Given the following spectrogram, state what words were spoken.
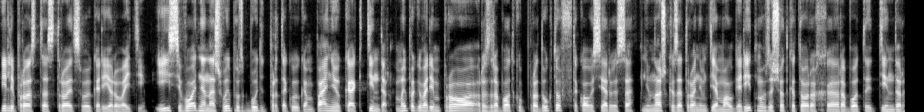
или просто строить свою карьеру в IT. И сегодня наш выпуск будет про такую компанию, как Tinder. Мы поговорим про разработку продуктов такого сервиса, немножко затронем тему алгоритмов, за счет которых э, работает Tinder,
